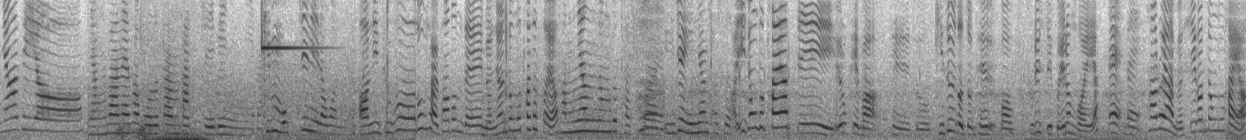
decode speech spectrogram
안녕하세요. 양산에서 보드 타는 박지빈입니다. 김목진이라고 합니다. 아니, 두 분 너무 잘 타던데 몇 년 정도 타셨어요? 3년 정도 탔어요. 이제 2년 탔어요. 아, 이 정도 타야지 이렇게 막좀 기술도 좀 배, 막 부릴 수 있고 이런 거예요? 네. 네. 하루에 한 몇 시간 정도 타요?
